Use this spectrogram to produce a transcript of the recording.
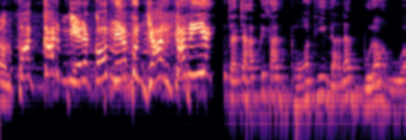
पकड़ मेरे को मेरे को जानता नहीं है। चाचा आपके साथ बहुत ही ज़्यादा बुरा हुआ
